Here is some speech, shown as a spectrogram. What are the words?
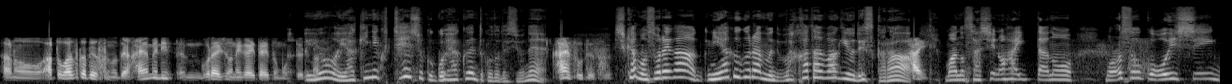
あのあとわずかですので、早めにうんご来場願いたいと思っております。要は焼肉定食500円ってことですよね。はい、そうです。しかもそれが 200g 博多和牛ですから、はいもうあの、サシの入ったあの、ものすごく美味しい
